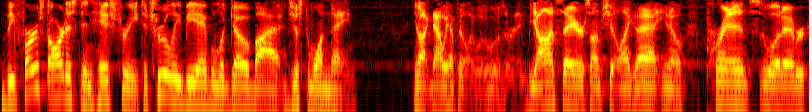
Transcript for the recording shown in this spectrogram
the first artist in history to truly be able to go by just one name. You know, like now we have people like, what was her name? Beyonce or some shit like that, you know, Prince, whatever.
